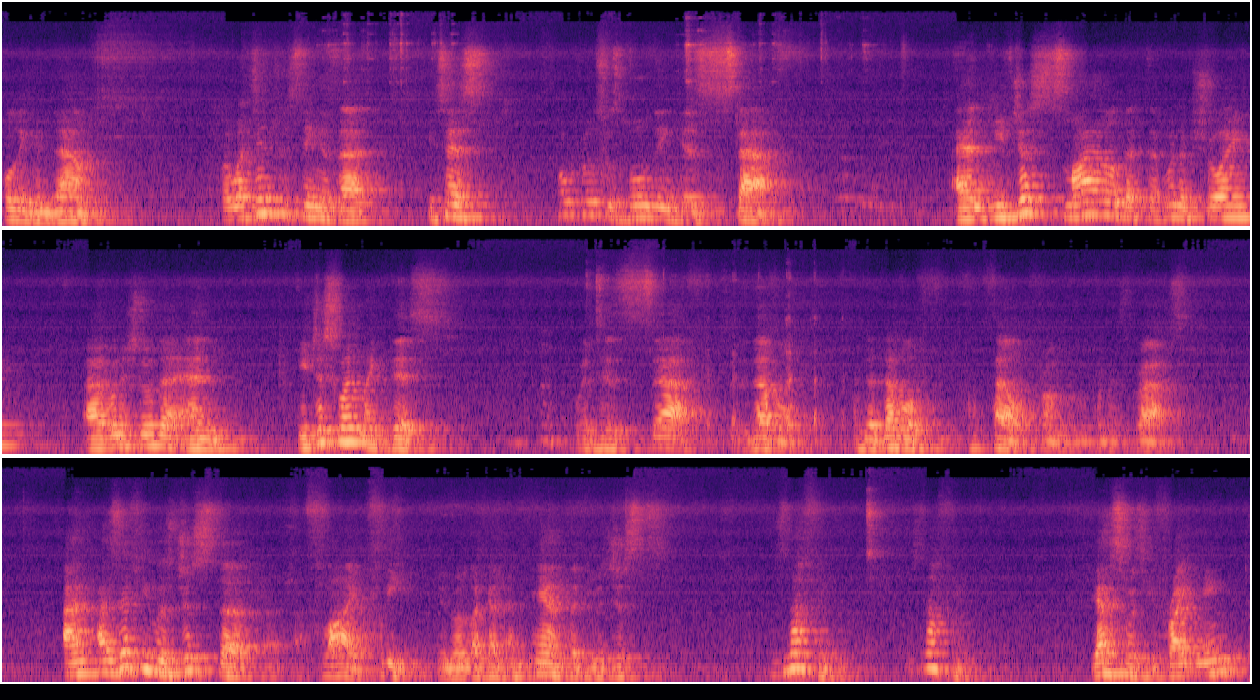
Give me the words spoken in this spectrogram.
pulling him down. But what's interesting is that he says, Bruce was holding his staff, and he just smiled at the Winab Shoy, uh, and he just went like this with his staff to the devil, and the devil fell from, from his grasp. And as if he was just a, a fly, a flea, you know, like an, an ant that he was just, it was nothing. It was nothing. Yes, was he frightening?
